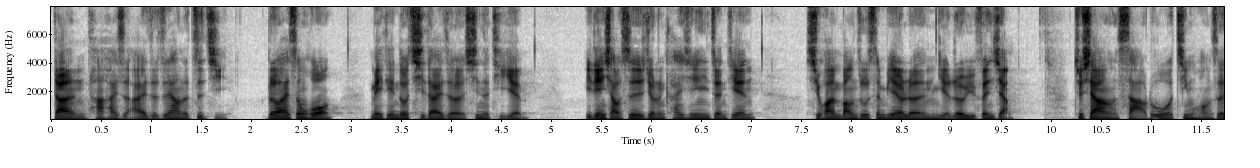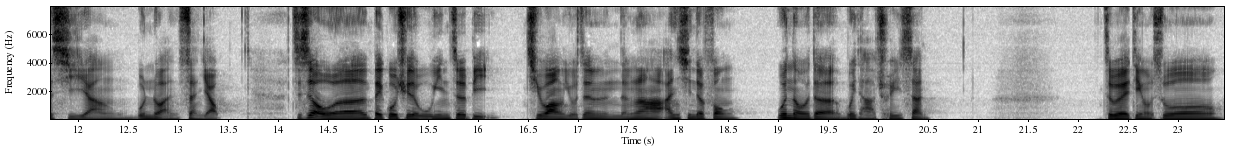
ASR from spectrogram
但他还是爱着这样的自己，热爱生活，每天都期待着新的体验。一点小事就能开心一整天，喜欢帮助身边的人，也乐于分享。就像洒落金黄色夕阳，温暖闪耀。只是偶尔被过去的乌云遮蔽，期望有阵能让他安心的风，温柔的为他吹散。这位点友说：“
